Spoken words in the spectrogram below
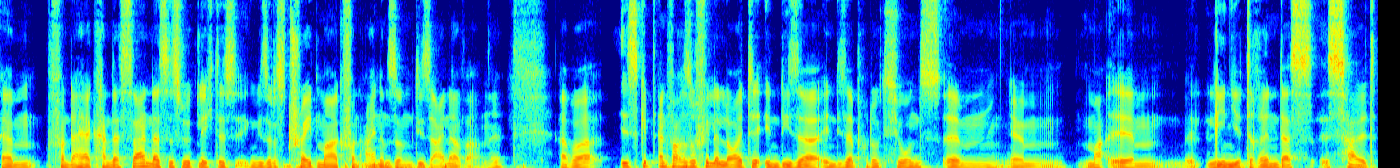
Ähm, von daher kann das sein, dass es wirklich das irgendwie so das Trademark von einem so einem Designer war. Ne? Aber es gibt einfach so viele Leute in dieser in dieser Produktionslinie ähm, ähm, ähm, Linie drin, dass es halt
